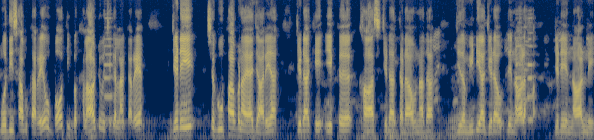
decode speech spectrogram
ਮੋਦੀ ਸਾਹਿਬ ਕਰ ਰਹੇ ਉਹ ਬਹੁਤ ਹੀ ਬਖਲਾਵਟ ਵਿੱਚ ਗੱਲਾਂ ਕਰ ਰਹੇ ਆ। ਜਿਹੜੇ ਸ਼ਗੂਫਾ ਬਣਾਇਆ ਜਾ ਰਿਹਾ, ਜਿਹੜਾ ਕਿ ਇੱਕ ਖਾਸ ਜਿਹੜਾ ਧੜਾ ਉਹਨਾਂ ਦਾ, ਜਿਹਦਾ ਮੀਡੀਆ ਜਿਹੜਾ ਉਹਦੇ ਨਾਲ, ਜਿਹੜੇ ਨਾਲ ਨੇ,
